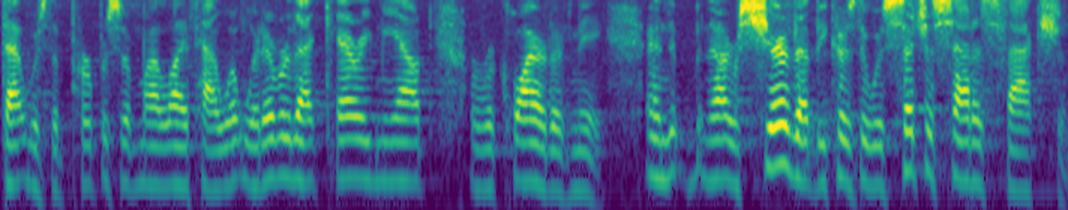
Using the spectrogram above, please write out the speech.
That was the purpose of my life, how, whatever that carried me out or required of me. And I share that because there was such a satisfaction.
